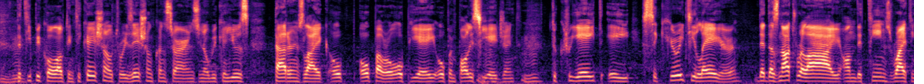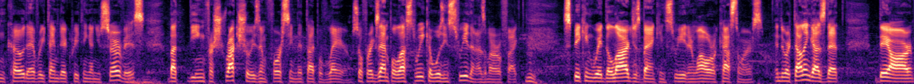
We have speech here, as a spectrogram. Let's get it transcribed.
mm -hmm. the typical authentication, authorization concerns. You know, we can use patterns like OPA or OPA, Open Policy mm -hmm. Agent, mm -hmm. to create a security layer that does not rely on the teams writing code every time they're creating a new service, mm-hmm. but the infrastructure is enforcing the type of layer. So for example, last week I was in Sweden, as a matter of fact, hmm. speaking with the largest bank in Sweden, one of our customers, and they were telling us that they are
